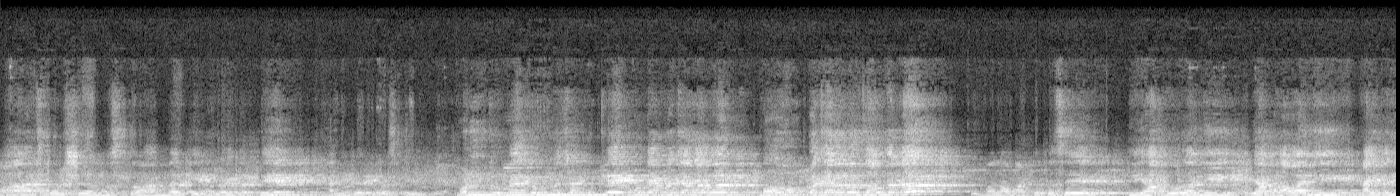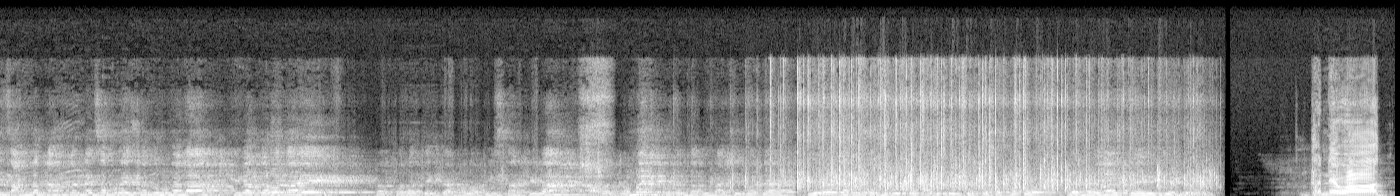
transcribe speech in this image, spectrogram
पाच वर्ष मस्त आमदारकी एन्जॉय करतील आणि घरी बसतील. म्हणून कृपया करून अशा कुठल्याही खोट्या प्रचारावर भाऊक प्रचारावर जाऊ नका. तुम्हाला वाटत असेल की ह्या पोरांनी या भावानी काहीतरी चांगलं काम करण्याचा प्रयत्न करून आला किंवा करत आहे तर परत एकदा मला वीस तारखेला आपण कमळाचे बटन दाबून आशीर्वाद द्या. वेळेच्या प्रसंगी बोलतो माझे दोन शब्द संपवतो धन्यवाद. जय जय हिंद. धन्यवाद.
